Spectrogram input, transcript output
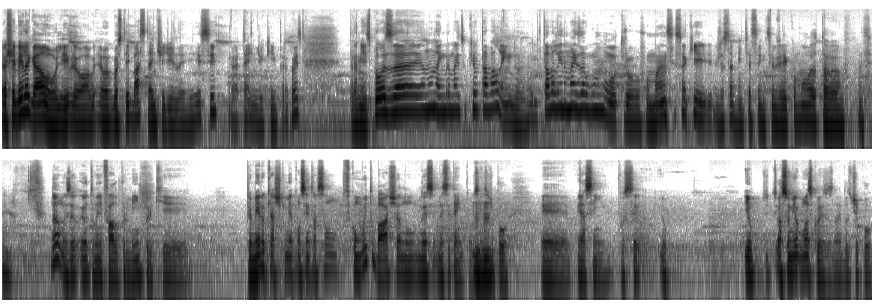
eu achei bem legal o livro, eu, eu gostei bastante de ler esse, eu até indiquei para coisa para minha esposa, eu não lembro mais o que eu estava lendo. Eu estava lendo mais algum outro romance, só que justamente assim, você vê como eu tô assim. Não, mas eu, eu também falo por mim porque primeiro que acho que minha concentração ficou muito baixa no, nesse, nesse tempo, assim, uhum. tipo é, é, assim, você eu, eu assumi algumas coisas, né, do tipo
